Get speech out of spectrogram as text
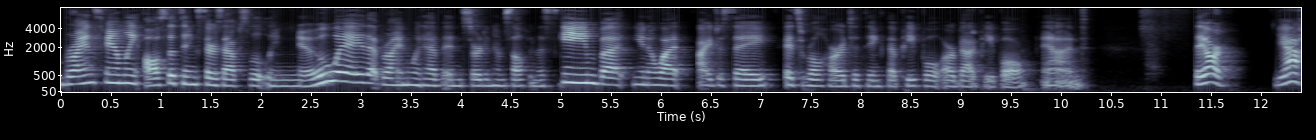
Brian's family also thinks there's absolutely no way that Brian would have inserted himself in the scheme. But you know what? I just say it's real hard to think that people are bad people. And they are. Yeah.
